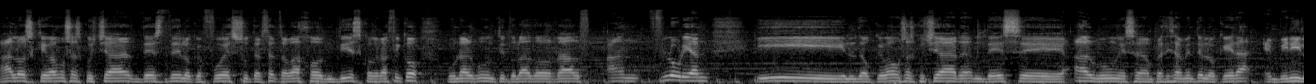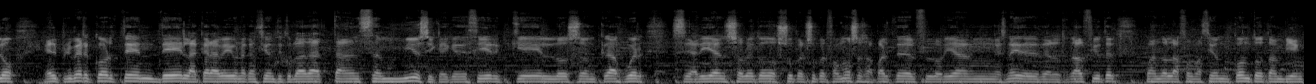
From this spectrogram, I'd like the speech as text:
a los que vamos a escuchar desde lo que fue su tercer trabajo discográfico, un álbum titulado Ralph and Florian y lo que vamos a escuchar de ese álbum es eh, precisamente lo que era en vinilo el primer corte de la cara B, una canción titulada Dance Music. Hay que decir que los Kraftwerk se harían sobre todo súper, súper famosos, aparte del Florian Schneider del Ralph Futter, cuando la formación contó también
